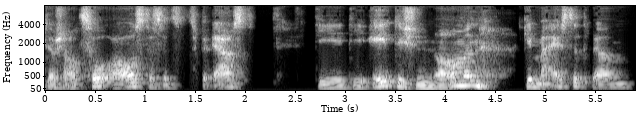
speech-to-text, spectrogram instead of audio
Der schaut so aus, dass jetzt zuerst die, die ethischen Normen gemeistert werden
